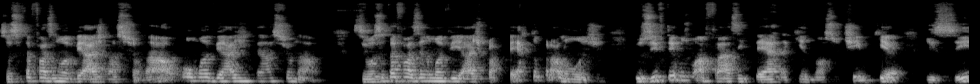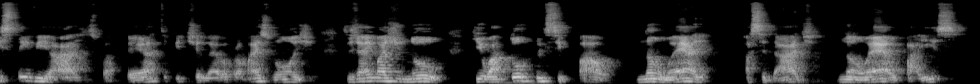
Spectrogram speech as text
se você está fazendo uma viagem nacional ou uma viagem internacional, se você está fazendo uma viagem para perto ou para longe. Inclusive, temos uma frase interna aqui no nosso time que é: existem viagens para perto que te levam para mais longe. Você já imaginou que o ator principal não é a cidade, não é o país?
